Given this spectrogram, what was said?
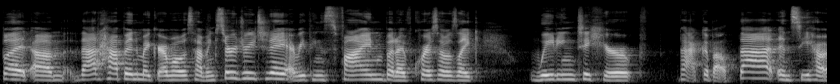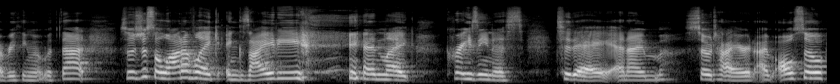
But um, that happened. My grandma was having surgery today. Everything's fine. But of course I was like waiting to hear back about that and see how everything went with that. So it's just a lot of like anxiety and like craziness today and I'm so tired. I'm also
